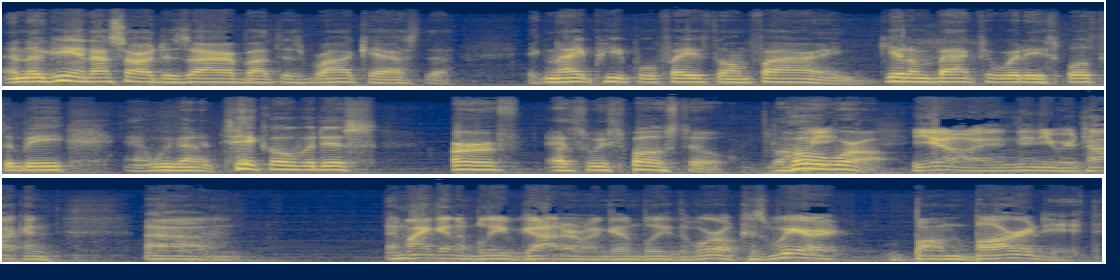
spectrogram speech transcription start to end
And again, that's our desire about this broadcast to ignite people faced on fire and get them back to where they're supposed to be. And we're going to take over this earth as we're supposed to, the whole We- world. You know, and then you were talking, um, am I going to believe God or am I going to believe the world? Because we are bombarded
